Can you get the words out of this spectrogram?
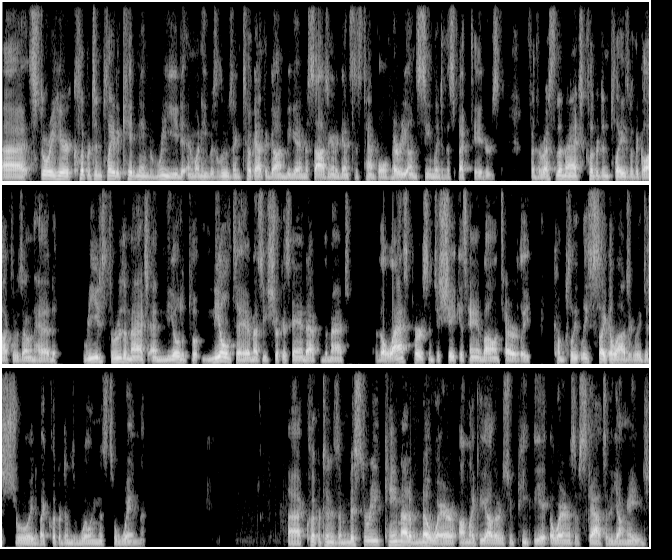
Uh, story here Clipperton played a kid named Reed, and when he was losing, took out the gun, began massaging it against his temple, very unseemly to the spectators. For the rest of the match, Clipperton plays with a Glock to his own head. Reed threw the match and kneeled, kneeled to him as he shook his hand after the match. The last person to shake his hand voluntarily, completely psychologically destroyed by Clipperton's willingness to win. Uh, Clipperton is a mystery, came out of nowhere, unlike the others who piqued the awareness of scouts at a young age.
